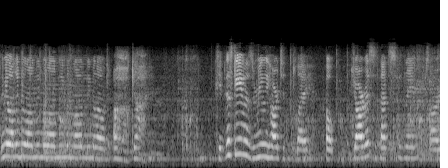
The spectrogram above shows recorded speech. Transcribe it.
Leave me alone, leave me alone, leave me alone, leave me alone, leave me alone. Oh, God. Okay, this game is really hard to play. Oh, Jarvis, if that's his name. Sorry.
